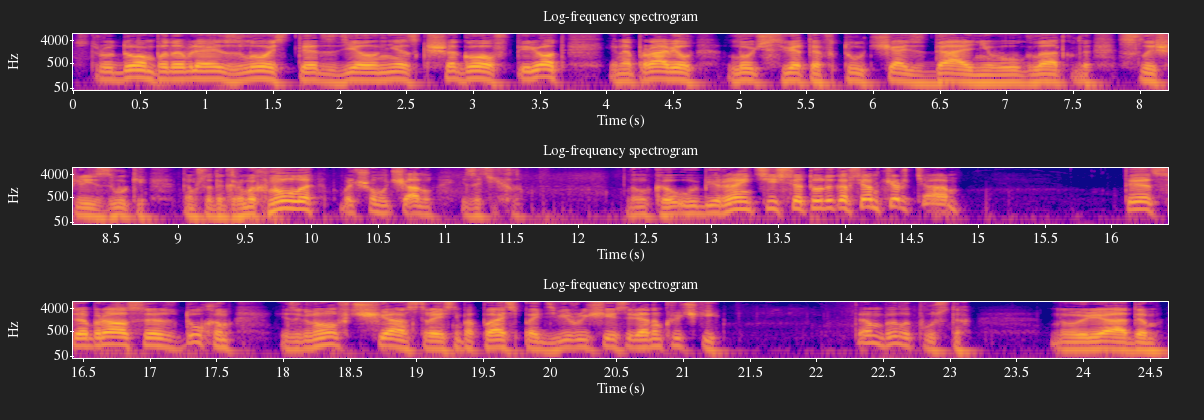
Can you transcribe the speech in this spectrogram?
С трудом подавляя злость, Тед сделал несколько шагов вперед и направил луч света в ту часть дальнего угла, откуда слышались звуки. Там что-то громыхнуло большому чану и затихло. «Ну-ка, убирайтесь оттуда ко всем чертям!» Тед собрался с духом и заглянул в чан, стараясь не попасть под движущиеся рядом крючки. Там было пусто, но рядом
